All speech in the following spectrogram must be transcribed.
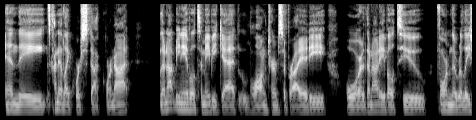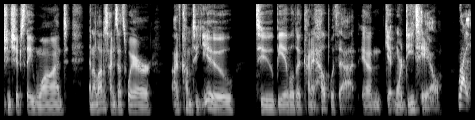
and they, it's kind of like we're stuck. We're not, they're not being able to maybe get long term sobriety, or they're not able to form the relationships they want. And a lot of times that's where I've come to you to be able to kind of help with that and get more detail. Right.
